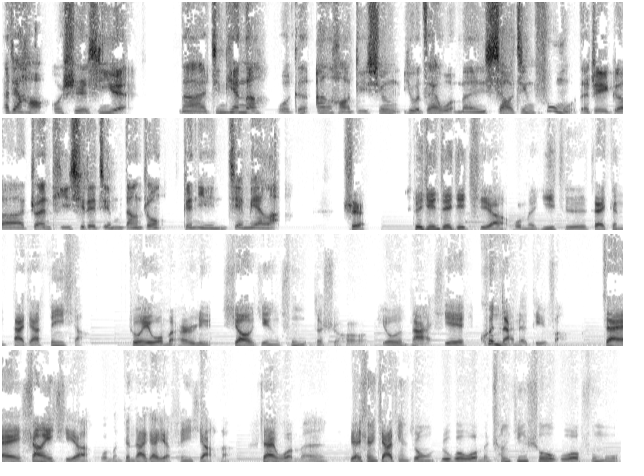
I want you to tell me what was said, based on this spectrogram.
大家好，我是新月。那今天呢，我跟安好弟兄又在我们孝敬父母的这个专题系列节目当中跟您见面了。是，最近这几期啊，我们一直在跟大家分享，作为我们儿女孝敬父母的时候有哪些困难的地方。在上一期啊，我们跟大家也分享了，在我们原生家庭中，如果我们曾经受过父母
